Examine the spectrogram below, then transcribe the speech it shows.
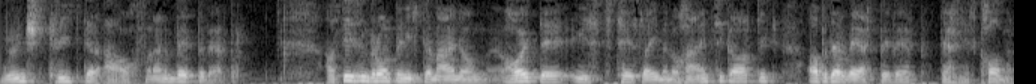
wünscht, kriegt er auch von einem Wettbewerber. Aus diesem Grund bin ich der Meinung, heute ist Tesla immer noch einzigartig, aber der Wettbewerb, der wird kommen.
